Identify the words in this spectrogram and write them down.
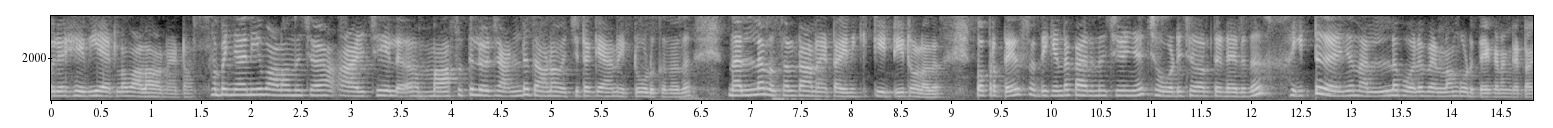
ഒരു ഹെവി ആയിട്ടുള്ള വളമാണ് കേട്ടോ. അപ്പം ഞാൻ ഈ വളം എന്ന് വെച്ചാൽ ആഴ്ചയിൽ മാസത്തിൽ ഒരു രണ്ട് തവണ വെച്ചിട്ടൊക്കെയാണ് ഇട്ട് കൊടുക്കുന്നത്. നല്ല റിസൾട്ടാണ് കേട്ടോ എനിക്ക് കിട്ടിയിട്ടുള്ളത്. അപ്പോൾ പ്രത്യേകം ശ്രദ്ധിക്കേണ്ട കാര്യം എന്ന് വെച്ച് കഴിഞ്ഞാൽ ചുവട് ചേർത്തിടരുത്. ഇട്ട് കഴിഞ്ഞാൽ നല്ല പോലെ വെള്ളം കൊടുത്തേക്കണം കേട്ടോ.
